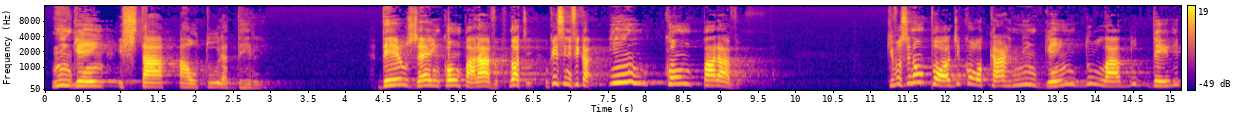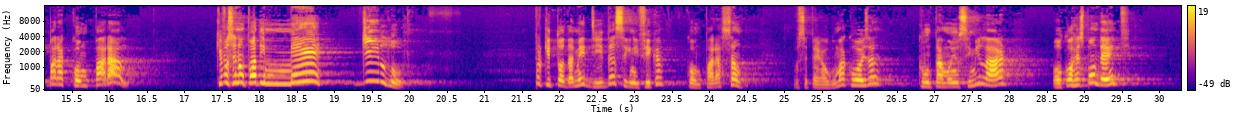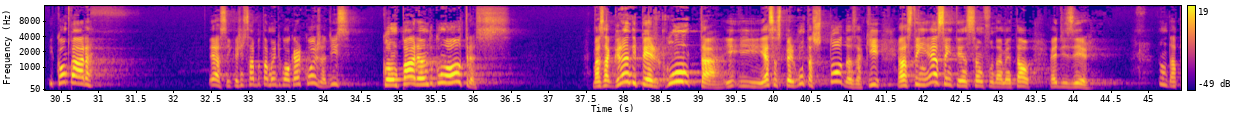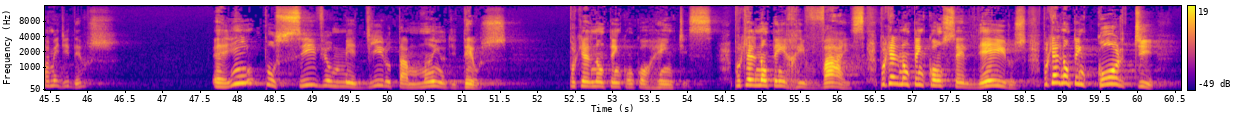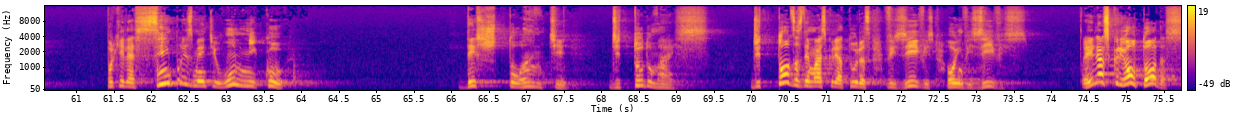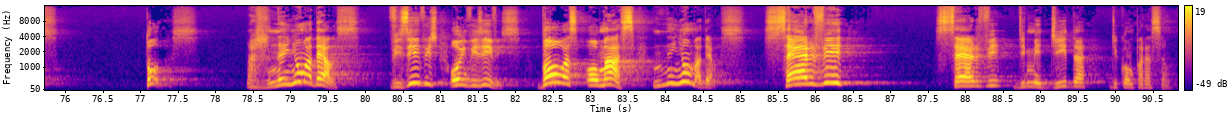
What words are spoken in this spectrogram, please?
Ninguém está à altura dele. Deus é incomparável. Note, o que significa incomparável? Que você não pode colocar ninguém do lado dele para compará-lo. Que você não pode medi-lo. Porque toda medida significa comparação. Você pega alguma coisa com um tamanho similar ou correspondente e compara. É assim que a gente sabe o tamanho de qualquer coisa, já disse. Comparando com outras. Mas a grande pergunta, e, e, essas perguntas todas aqui, elas têm essa intenção fundamental: é dizer, não dá para medir Deus. É impossível medir o tamanho de Deus, porque Ele não tem concorrentes, porque Ele não tem rivais, porque Ele não tem conselheiros, porque Ele não tem corte, porque Ele é simplesmente único, destoante de tudo mais, de todas as demais criaturas, visíveis ou invisíveis. Ele as criou todas, todas, mas nenhuma delas, visíveis ou invisíveis, boas ou más, nenhuma delas serve serve de medida de comparação.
